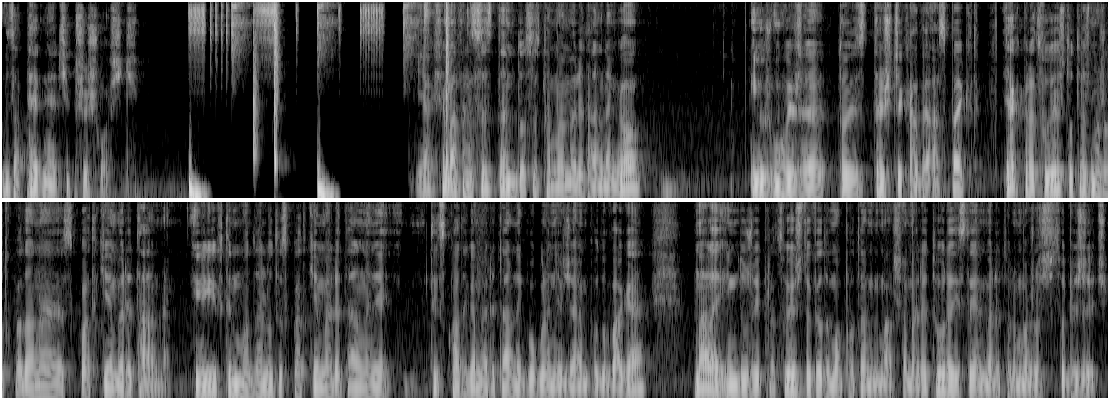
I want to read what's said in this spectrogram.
zapewnia ci przyszłość. Jak się ma ten system do systemu emerytalnego? I już mówię, że to jest też ciekawy aspekt. Jak pracujesz, to też masz odkładane składki emerytalne. I w tym modelu te składki emerytalne, tych składek emerytalnych w ogóle nie wziąłem pod uwagę. No ale im dłużej pracujesz, to wiadomo, potem masz emeryturę i z tej emerytury możesz sobie żyć.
